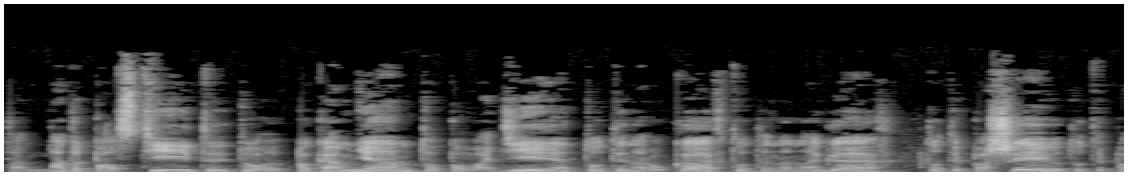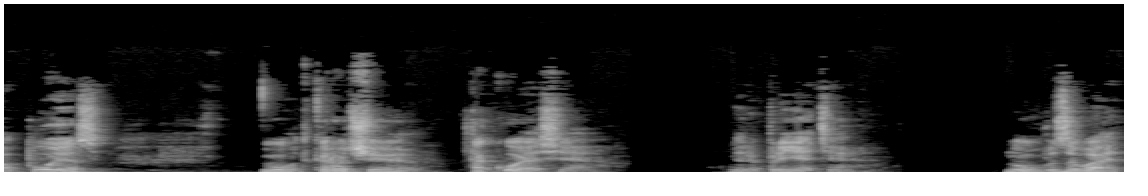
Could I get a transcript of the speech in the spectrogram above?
там надо ползти, ты то по камням, то по воде, то ты на руках, то ты на ногах, то ты по шею, то ты по пояс. Вот, короче, такое себе мероприятие. Ну, вызывает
